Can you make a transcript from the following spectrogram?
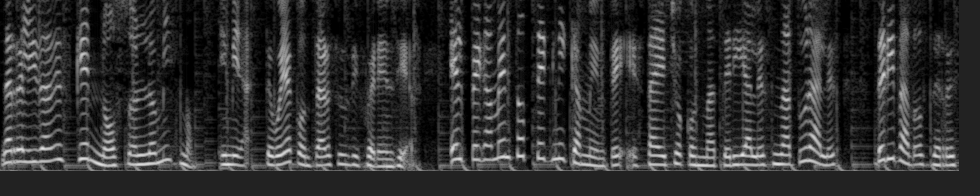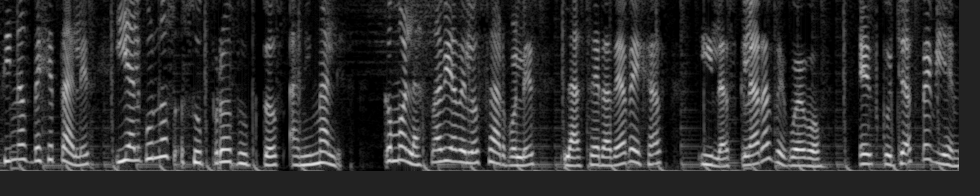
la realidad es que no son lo mismo. Y mira, te voy a contar sus diferencias. El pegamento técnicamente está hecho con materiales naturales derivados de resinas vegetales y algunos subproductos animales, como la savia de los árboles, la cera de abejas, y las claras de huevo. Escuchaste bien,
